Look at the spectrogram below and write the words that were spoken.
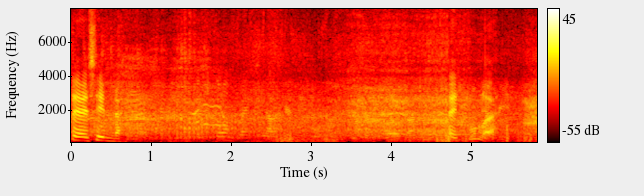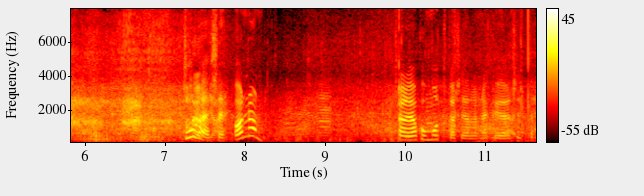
Se ei sinne. Hei, tulee. Tulee se. On, on. Se oli joku mutka siellä näköjään sitten.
